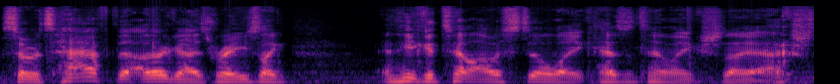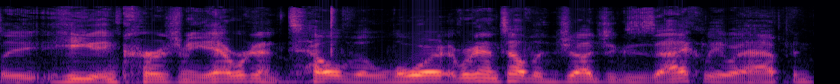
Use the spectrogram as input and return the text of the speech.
so it's half the other guy's rate he's like and he could tell i was still like hesitant like should i actually he encouraged me yeah we're to tell the lord we're to tell the judge exactly what happened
